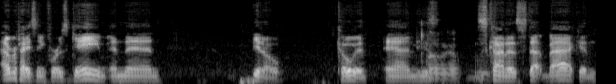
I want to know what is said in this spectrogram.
advertising for his game, and then, you know, COVID, and he's oh yeah. just kind of stepped back and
